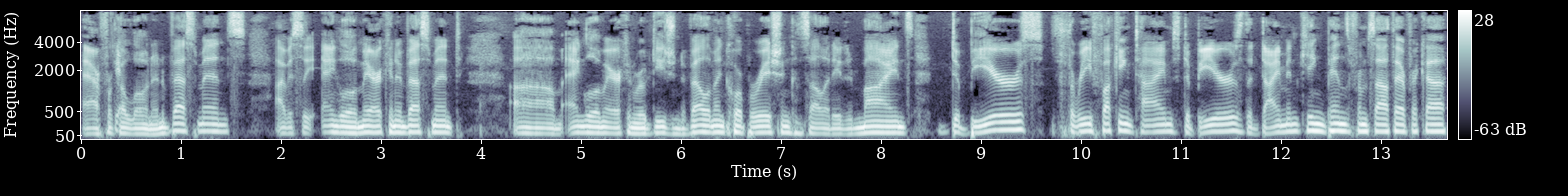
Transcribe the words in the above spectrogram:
Africa Loan Investments, obviously Anglo American Investment, um, Anglo American Rhodesian Development Corporation, Consolidated Mines, De Beers, three fucking times De Beers, the diamond kingpins from South Africa,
